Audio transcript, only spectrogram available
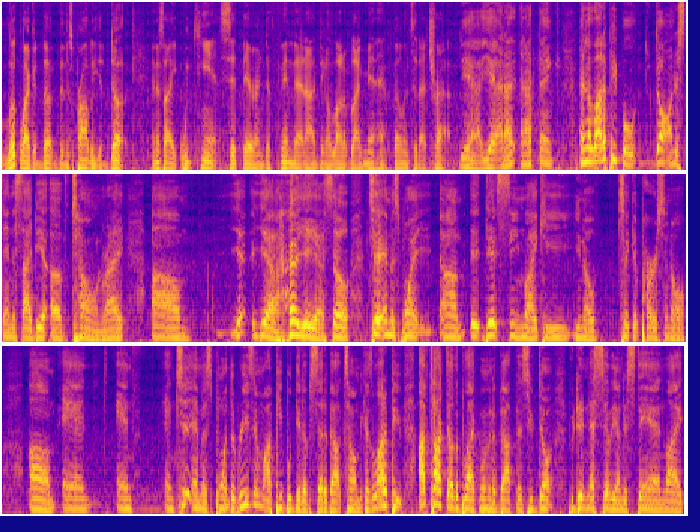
look like a duck, then it's probably a duck. And it's like we can't sit there and defend that. And I think a lot of black men have fell into that trap. Yeah, yeah, and I and I think and a lot of people don't understand this idea of tone, right? Um, yeah, yeah, yeah, yeah. So to Emma's point, um, it did seem like he, you know, took it personal, um, and and and to Emma's point, the reason why people get upset about tone because a lot of people I've talked to other black women about this who don't who didn't necessarily understand like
